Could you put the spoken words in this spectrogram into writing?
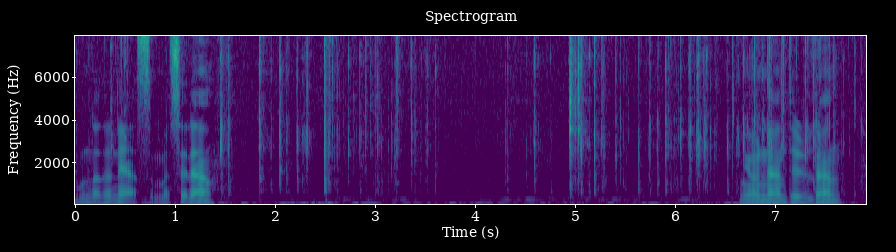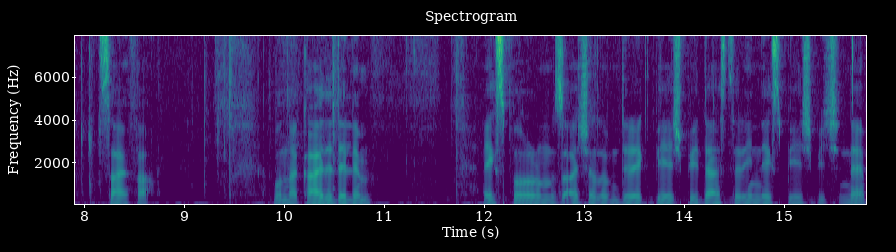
Bunda da ne yazsın mesela? Yönlendirilen sayfa. Bunu da kaydedelim. Explorer'ımızı açalım. Direkt PHP dersleri index PHP içinde.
